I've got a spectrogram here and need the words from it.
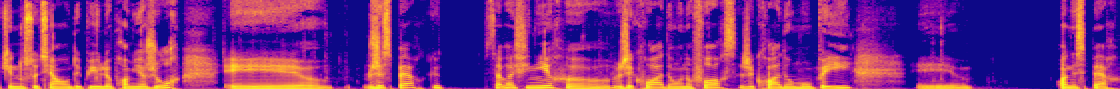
qui nous soutient depuis le premier jour et j'espère que ça va finir. je crois dans nos forces, je crois dans mon pays et on espère.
